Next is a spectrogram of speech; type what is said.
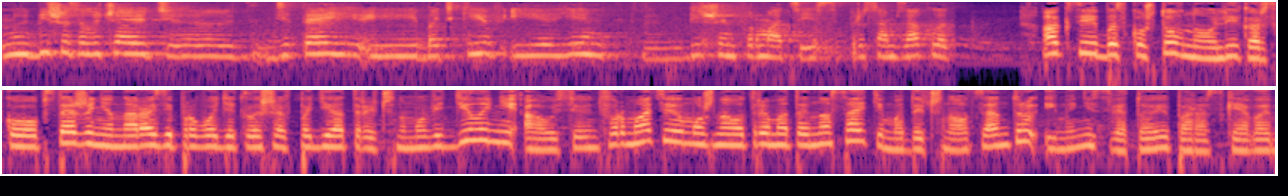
ну, більше залучають е, дітей і батьків, і є більше інформації про сам заклад. Акції безкоштовного лікарського обстеження наразі проводять лише в педіатричному відділенні. А усю інформацію можна отримати на сайті медичного центру імені Святої Параскеви.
